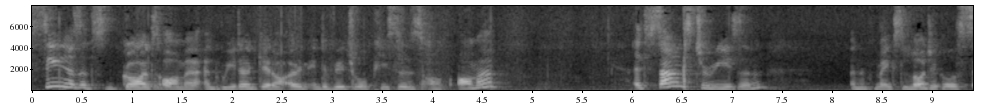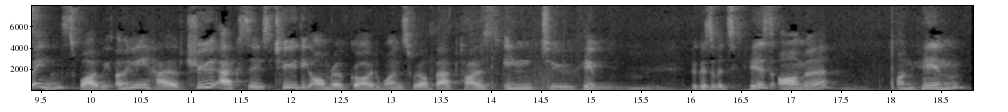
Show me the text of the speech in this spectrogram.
seeing as it's God's armor and we don't get our own individual pieces of armor, it stands to reason and it makes logical sense why we only have true access to the armor of God once we are baptized into Him. Because if it's His armor on Him,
